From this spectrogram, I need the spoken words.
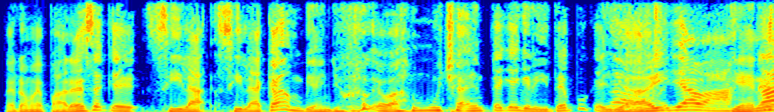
Pero me parece que si la, si la cambian, yo creo que va a haber mucha gente que grite porque No, ya hay. ya tienes,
